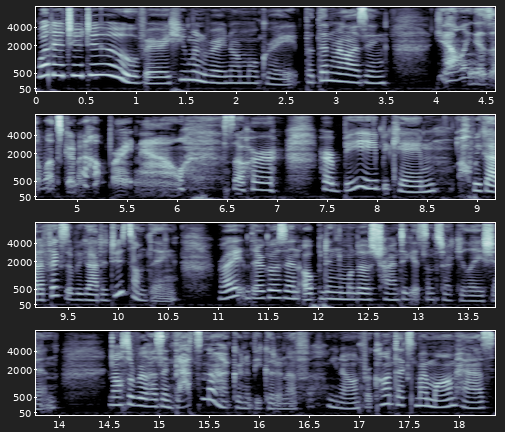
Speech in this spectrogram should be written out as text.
What did you do? Very human, very normal, great. But then realizing yelling isn't what's going to help right now. So her her B became, oh, we got to fix it. We got to do something, right? There goes in opening the windows, trying to get some circulation, and also realizing that's not going to be good enough, you know. And for context, my mom has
